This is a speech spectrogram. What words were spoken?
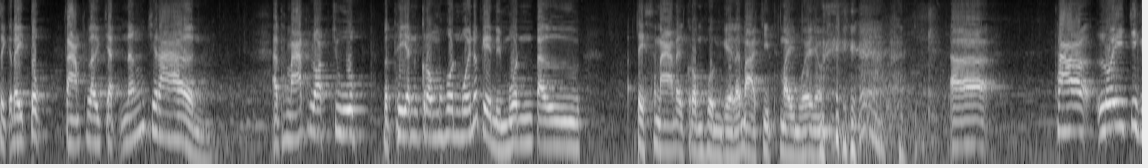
សេចក្តីទុក្ខ តាមផ្លូវចិត្តនឹងច្រើនអាត្មាធ្លាប់ជួបប្រធានក្រុមហ៊ុនមួយនោះគេនិមន្តទៅទេសនានៅក្រុមហ៊ុនគេឥឡូវបើអាជីពថ្មីមួយខ្ញុំអឺថាលុយជីក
